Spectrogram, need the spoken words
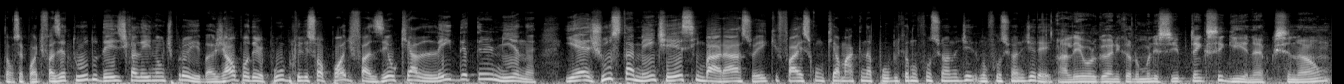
Então você pode fazer tudo desde que a lei não te proíba. Já o poder público, ele só pode fazer o que a lei determina. E é justamente esse embaraço aí que faz com que a máquina pública não funcione, não funcione direito. A lei orgânica do município tem que seguir, né? Porque senão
